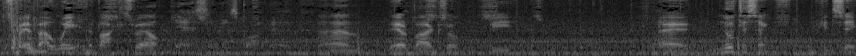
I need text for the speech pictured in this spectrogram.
There's quite a bit of weight in the back as well. Yes, there is quite a bit. Um, the airbags will be uh, noticing, you could say.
